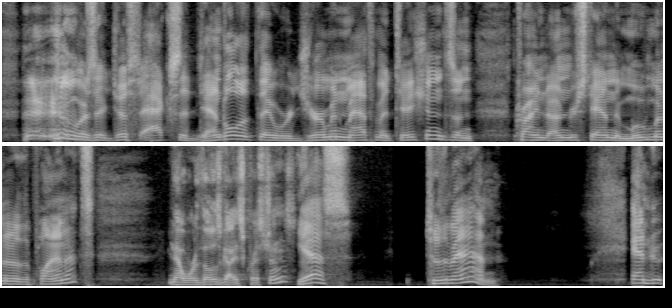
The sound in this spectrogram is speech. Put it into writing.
was it just accidental that they were German mathematicians and trying to understand the movement of the planets? Now, were those guys Christians? Yes, to the man. And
